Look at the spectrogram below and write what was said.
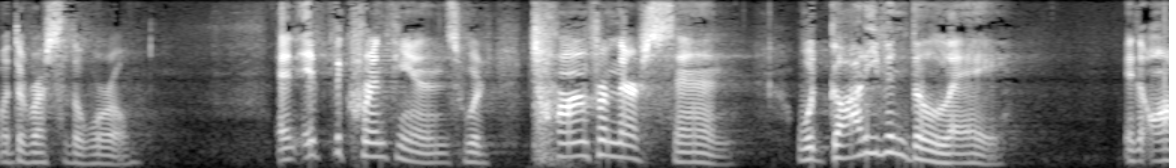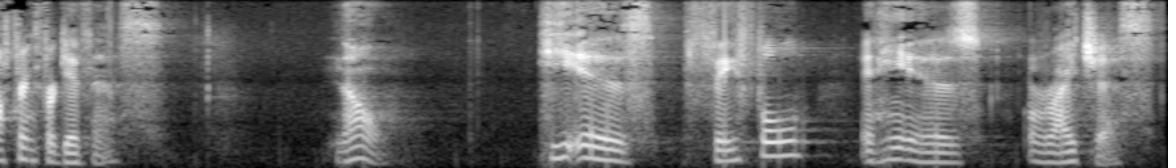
with the rest of the world. And if the Corinthians would turn from their sin, would God even delay in offering forgiveness? No. He is faithful and he is righteous.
